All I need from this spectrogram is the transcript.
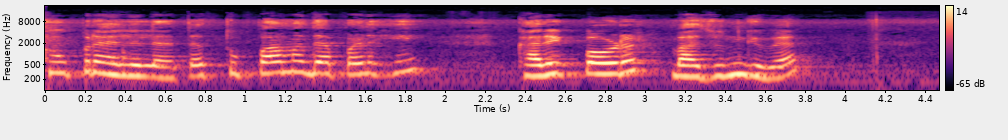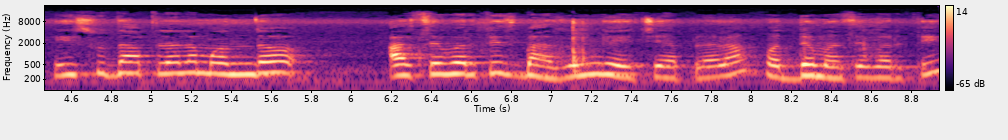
तूप राहिलेलं आहे त्या तुपामध्ये आपण ही खारीक पावडर भाजून घेऊयात ही सुद्धा आपल्याला मंद आचेवरतीच भाजून घ्यायची आहे आपल्याला मध्यम आचेवरती.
